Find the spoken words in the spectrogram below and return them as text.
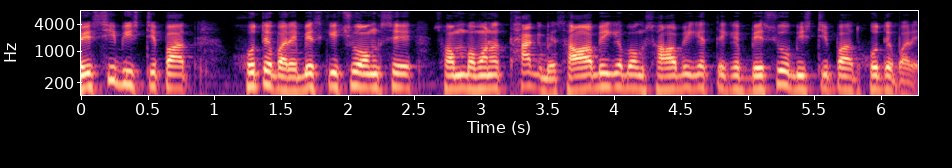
বেশি বৃষ্টিপাত হতে পারে। বেশ কিছু অংশে সম্ভাবনা থাকবে, স্বাভাবিক এবং স্বাভাবিকের থেকে বেশিও বৃষ্টিপাত হতে পারে।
